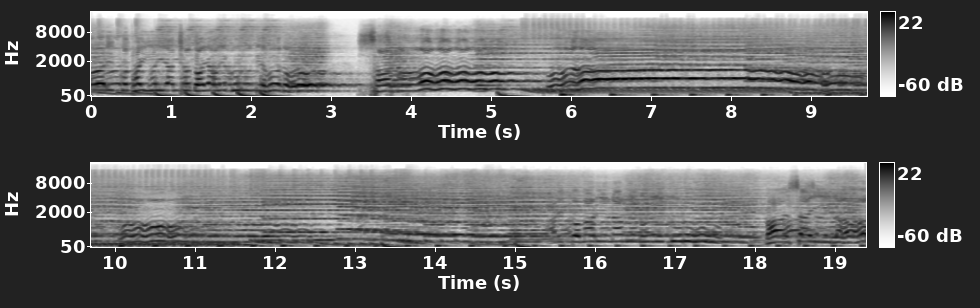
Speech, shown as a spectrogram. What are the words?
হরি কোথায় আছো দয়াল গুরু দেহ ধরো। সন নামে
